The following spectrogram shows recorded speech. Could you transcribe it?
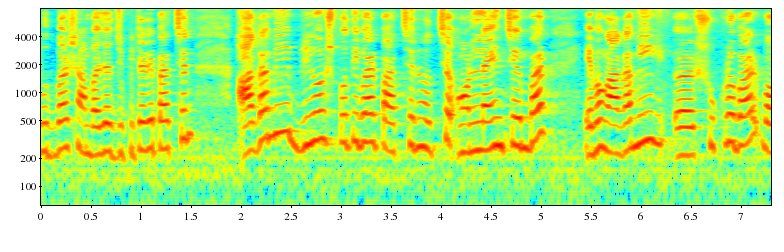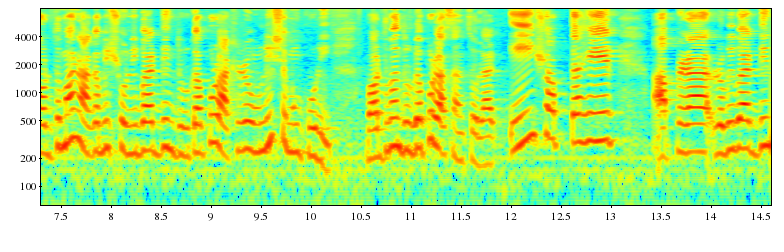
বুধবার শ্যামবাজার জুপিটারে পাচ্ছেন। আগামী বৃহস্পতিবার পাচ্ছেন হচ্ছে অনলাইন চেম্বার এবং আগামী শুক্রবার বর্ধমান, আগামী শনিবার দিন দুর্গাপুর আঠেরো, উনিশ এবং কুড়ি, বর্ধমান, দুর্গাপুর, আসানসোল। আর এই সপ্তাহের আপনারা রবিবার দিন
